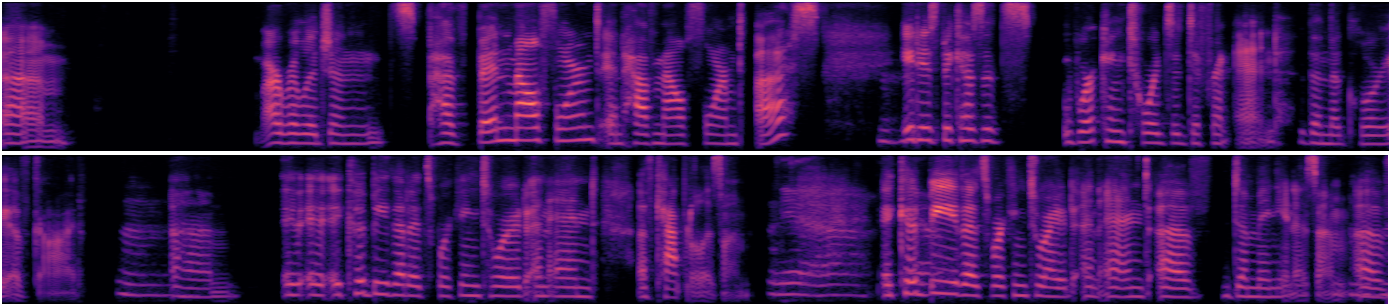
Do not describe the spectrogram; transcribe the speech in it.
um our religions have been malformed and have malformed us mm-hmm. it is because it's working towards a different end than the glory of god mm. um it, it, could be that it's working toward an end of capitalism. Yeah. It could yeah. be that's working toward an end of dominionism, mm-hmm. of,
